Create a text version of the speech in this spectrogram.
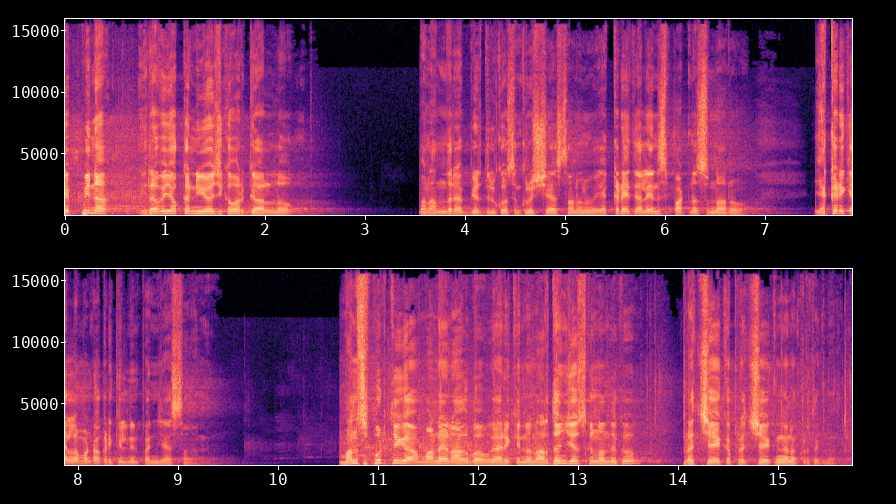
చెప్పిన ఇరవై ఒక్క నియోజకవర్గాల్లో మన అందరి అభ్యర్థుల కోసం కృషి చేస్తాను. నువ్వు ఎక్కడైతే అలయన్స్ పార్ట్నర్స్ ఉన్నారో ఎక్కడికి వెళ్ళమంటో అక్కడికి వెళ్ళి నేను పనిచేస్తానని మనస్ఫూర్తిగా మా అన్నయ్య నాగబాబు గారికి నన్ను అర్థం చేసుకున్నందుకు ప్రత్యేక ప్రత్యేకంగా నా కృతజ్ఞతలు.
